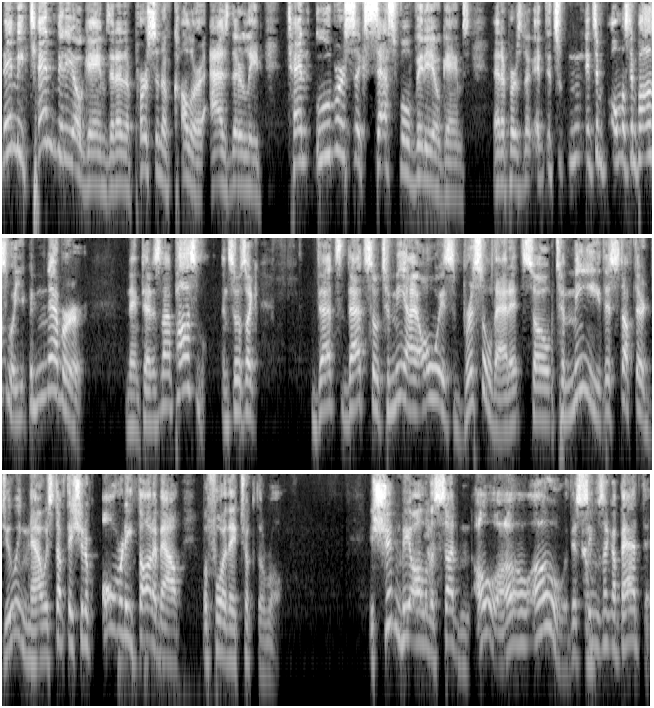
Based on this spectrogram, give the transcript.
Name me 10 video games that had a person of color as their lead. 10 uber successful video games that a person, it's, it's almost impossible. You could never name 10. It's not possible. And so it's like, that's that's so to me i always bristled at it so to me this stuff they're doing now is stuff they should have already thought about before they took the role it shouldn't be all of a sudden oh oh oh this seems like a bad thing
